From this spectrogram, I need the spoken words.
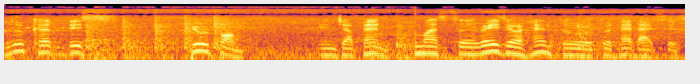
Look at this fuel pump in Japan. You must uh, raise your hand to, to have access.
